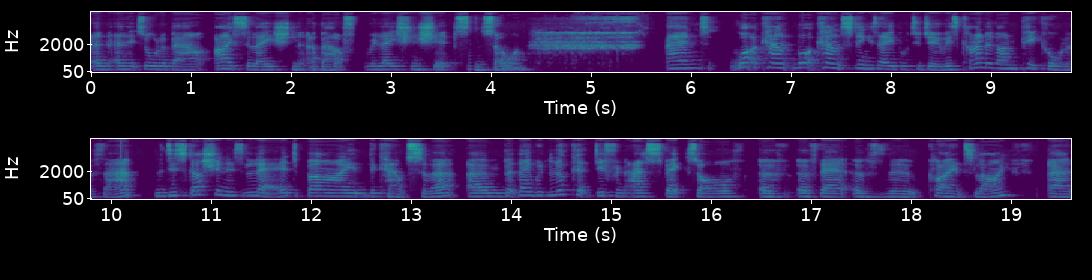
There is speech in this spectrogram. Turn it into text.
and and it's all about isolation, about relationships, and so on. And what account what counselling is able to do is kind of unpick all of that. The discussion is led by the counsellor, um, but they would look at different aspects of of of their of the client's life uh,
